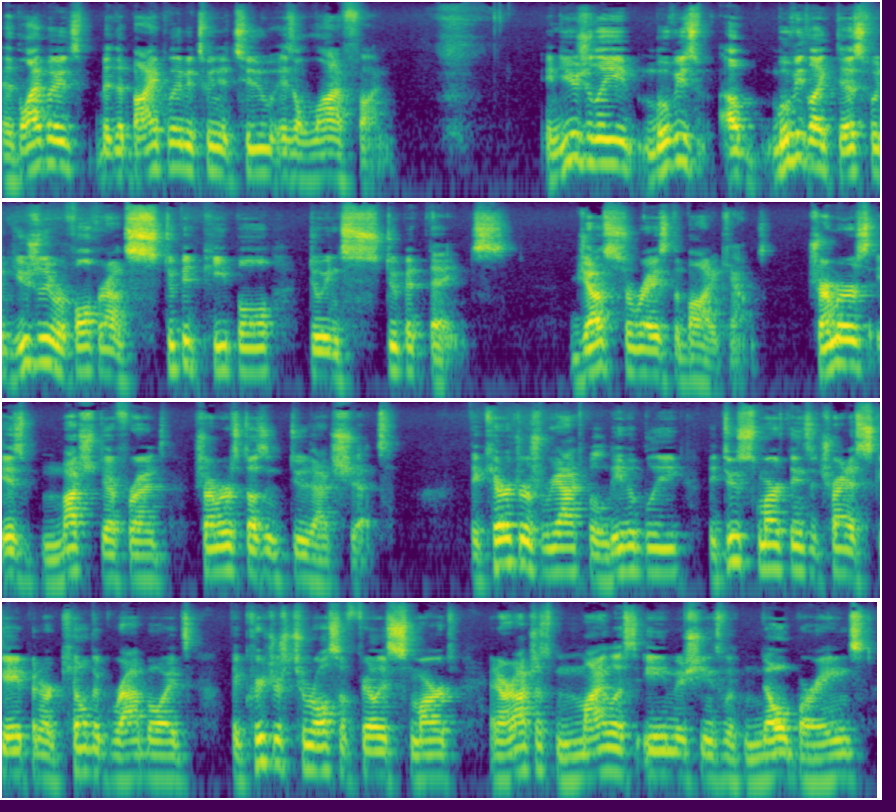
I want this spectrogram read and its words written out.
And the byplay, the byplay between the two is a lot of fun. And usually, movies a movie like this would usually revolve around stupid people doing stupid things, just to raise the body count. Tremors is much different. Tremors doesn't do that shit. The characters react believably, they do smart things to try and escape and or kill the graboids. The creatures too are also fairly smart and are not just mindless eating machines with no brains,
